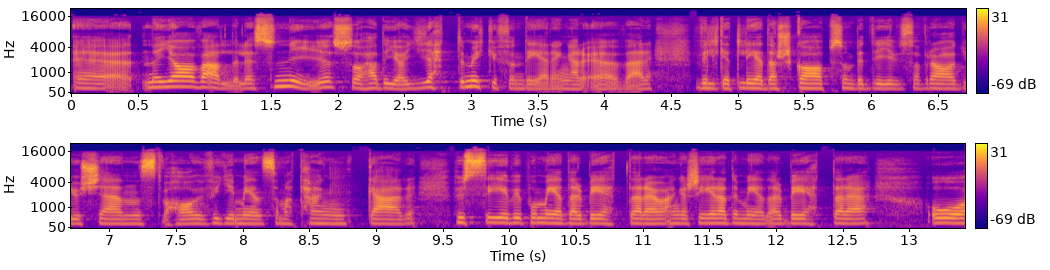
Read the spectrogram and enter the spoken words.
Eh, när jag var alldeles ny så hade jag jättemycket funderingar över vilket ledarskap som bedrivs av Radiotjänst, vad har vi för gemensamma tankar, hur ser vi på medarbetare och engagerade medarbetare. Och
